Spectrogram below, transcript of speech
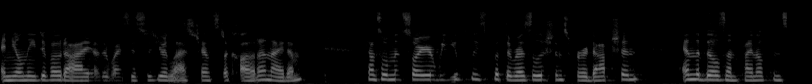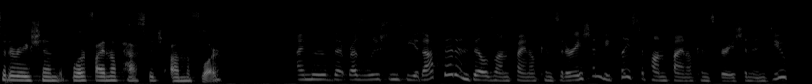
and you'll need to vote aye. Otherwise, this is your last chance to call out an item. Councilwoman Sawyer, will you please put the resolutions for adoption and the bills on final consideration for final passage on the floor? I move that resolutions be adopted and bills on final consideration be placed upon final consideration and do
